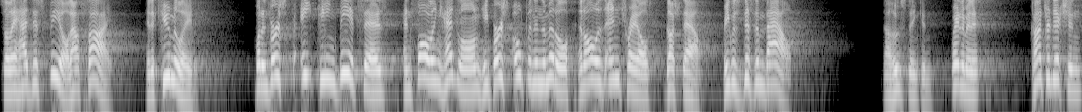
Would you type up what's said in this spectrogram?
So they had this field outside. It accumulated. But in verse 18b it says, and falling headlong, he burst open in the middle and all his entrails gushed out. He was disemboweled. Now who's thinking, wait a minute, contradiction,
